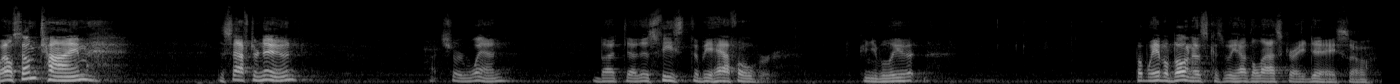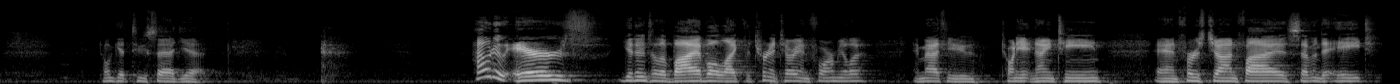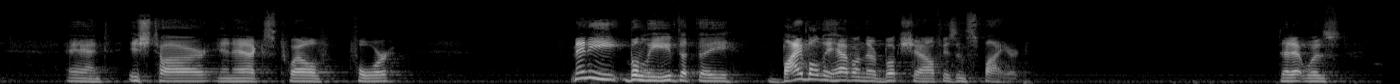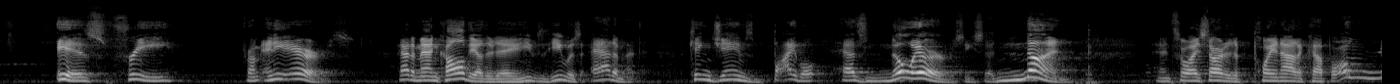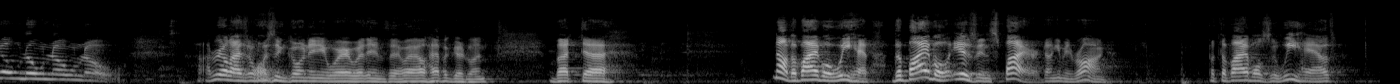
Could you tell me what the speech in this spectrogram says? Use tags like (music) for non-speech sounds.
Well, sometime this afternoon, not sure when, but uh, this feast will be half over. Can you believe it? But we have a bonus because we have the last great day, so don't get too sad yet. How do errors get into the Bible like the Trinitarian formula in Matthew 28 19 and 1 John 5 7 to 8 and Ishtar in Acts 12 4? Many believe that the Bible they have on their bookshelf is inspired, that it was is free from any errors. I had a man call the other day. He was, he was adamant. The King James Bible has no errors, he said, none. And so I started to point out a couple. Oh, no, no, no, no. I realized I wasn't going anywhere with him. Say, well, have a good one. But uh, no, the Bible we have. The Bible is inspired, don't get me wrong. But the Bibles that we have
